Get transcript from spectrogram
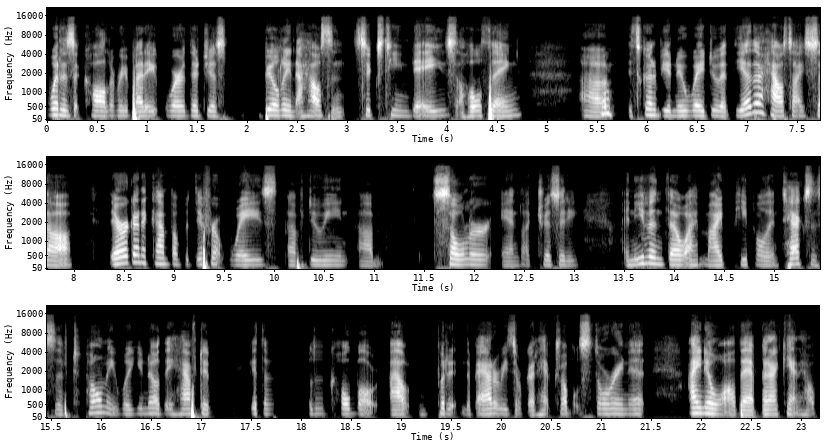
what is it called everybody where they're just building a house in 16 days, a whole thing. Um, it's going to be a new way to do it. The other house I saw, they're going to come up with different ways of doing um, solar and electricity. And even though I, my people in Texas have told me, well, you know, they have to get the blue cobalt out and put it in the batteries. They're going to have trouble storing it. I know all that, but I can't help.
